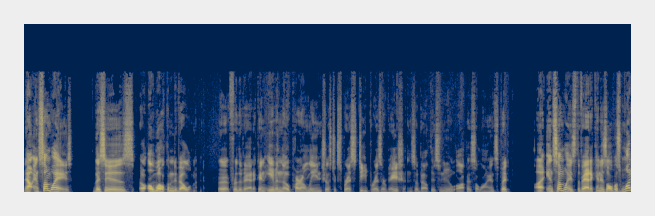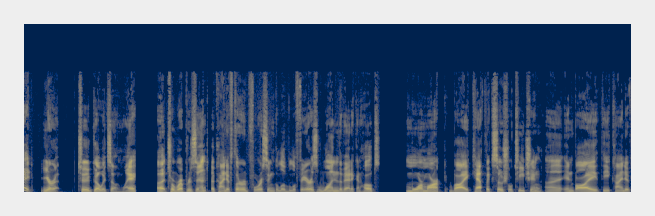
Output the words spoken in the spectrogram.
Now, in some ways, this is a, welcome development. Uh, for the Vatican, even though Parolin just expressed deep reservations about this new AUKUS alliance. But uh, in some ways, the Vatican has always wanted Europe to go its own way uh, to represent a kind of third force in global affairs, one the Vatican hopes, more marked by Catholic social teaching uh, and by the kind of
